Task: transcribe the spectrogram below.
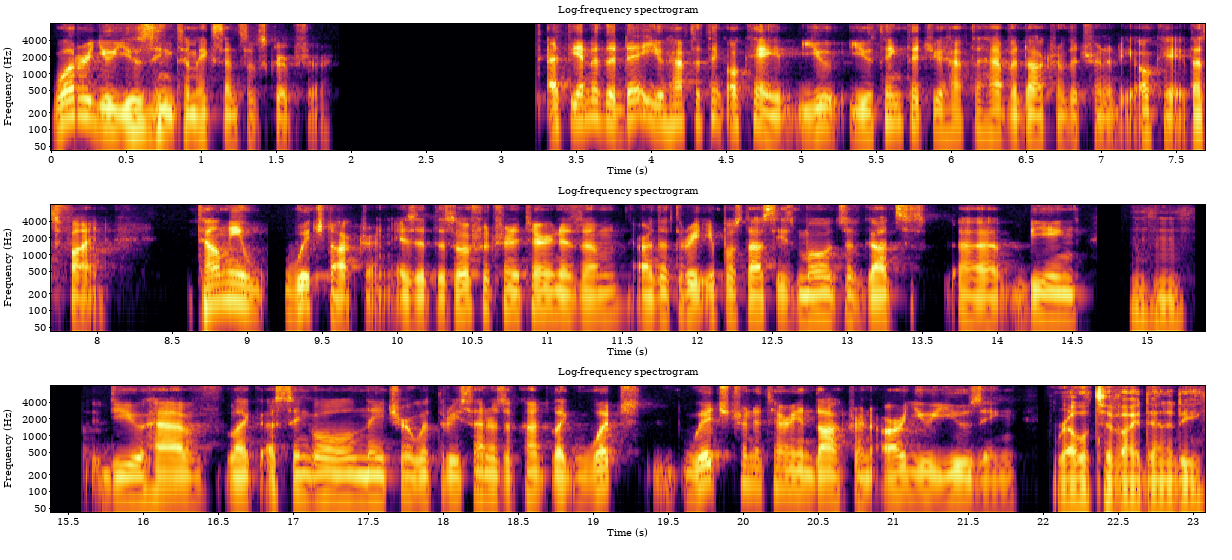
What are you using to make sense of scripture? At the end of the day, you have to think, okay, you you think that you have to have a doctrine of the Trinity. Okay, that's fine. Tell me which doctrine. Is it the social Trinitarianism? Are the three hypostases modes of God's uh, being? Mm-hmm do you have like a single nature with three centers of con- like which which trinitarian doctrine are you using relative identity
